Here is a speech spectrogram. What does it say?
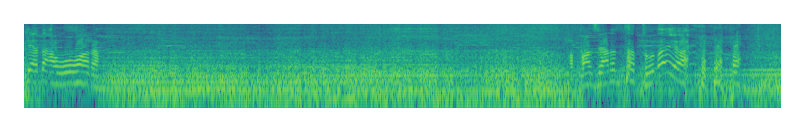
que é da hora! Rapaziada, tá toda aí, ó.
